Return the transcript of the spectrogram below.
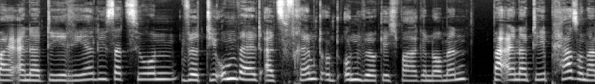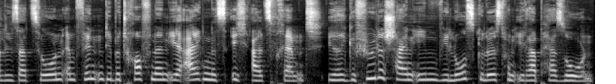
Bei einer Derealisation wird die Umwelt als fremd und unwirklich wahrgenommen. Bei einer Depersonalisation empfinden die Betroffenen ihr eigenes Ich als fremd. Ihre Gefühle scheinen ihnen wie losgelöst von ihrer Person.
